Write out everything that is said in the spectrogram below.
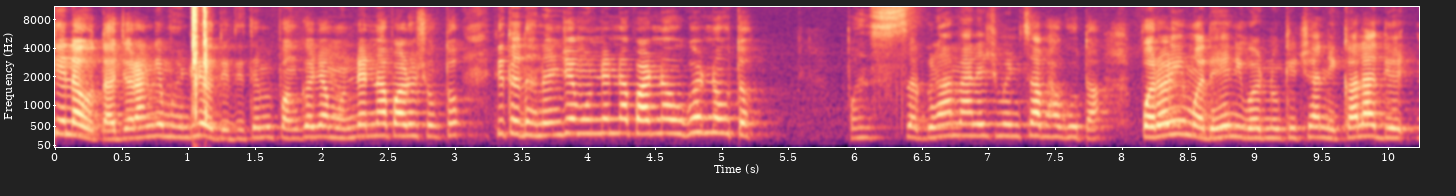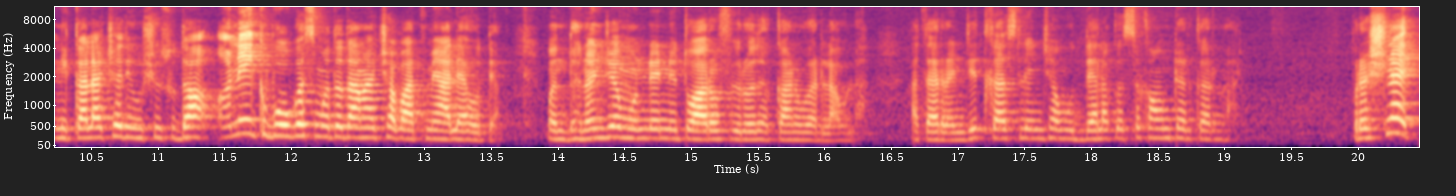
केला होता. जरांगे म्हटले होते तिथे मी पंकजा मुंडेंना पाडू शकतो तिथे धनंजय मुंडेंना पाडणं अवघड नव्हतं. पण सगळा मॅनेजमेंटचा भाग होता. परळीमध्ये निवडणुकीच्या निकाला दि निकालाच्या दिवशी सुद्धा अनेक बोगस मतदानाच्या बातम्या आल्या होत्या. पण धनंजय मुंडेंनी तो आरोप विरोधकांवर लावला. आता रणजित कासलेंच्या मुद्द्याला कसं काउंटर करणार? प्रश्न आहेत.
